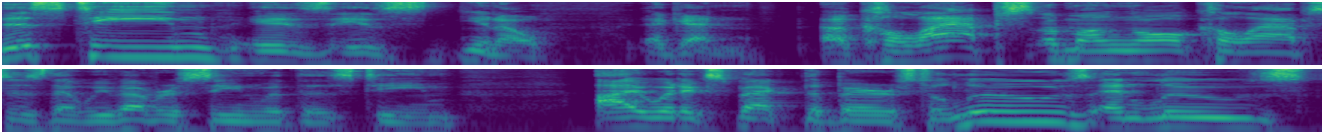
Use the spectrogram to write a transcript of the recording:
This team is is, you know, again, a collapse among all collapses that we've ever seen with this team. I would expect the Bears to lose and lose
